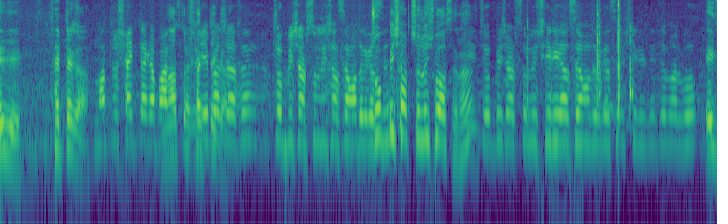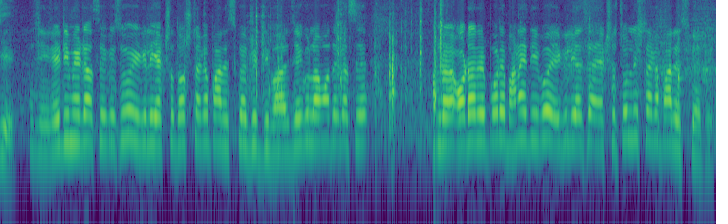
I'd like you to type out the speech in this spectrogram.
এই যে। ষাট টাকা? মাত্র ষাট টাকা পার মাত্র স্কোয়ার 60 এই পাশে টাকা। আছে চব্বিশ আটচল্লিশ আছে আমাদের কাছে। চব্বিশ আটচল্লিশও আছে না? চব্বিশ আটচল্লিশ সিঁড়ি আছে আমাদের কাছে সিঁড়ি দিতে পারব। এই যে? জি রেডিমেড আছে কিছু এগুলি একশো দশ টাকা পার স্কোয়ার ফিট দিব। আর যেগুলো আমাদের কাছে আমরা অর্ডারের পরে বানাই দিব এগুলি আছে একশো চল্লিশ টাকা পার স্কোয়ার ফিট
